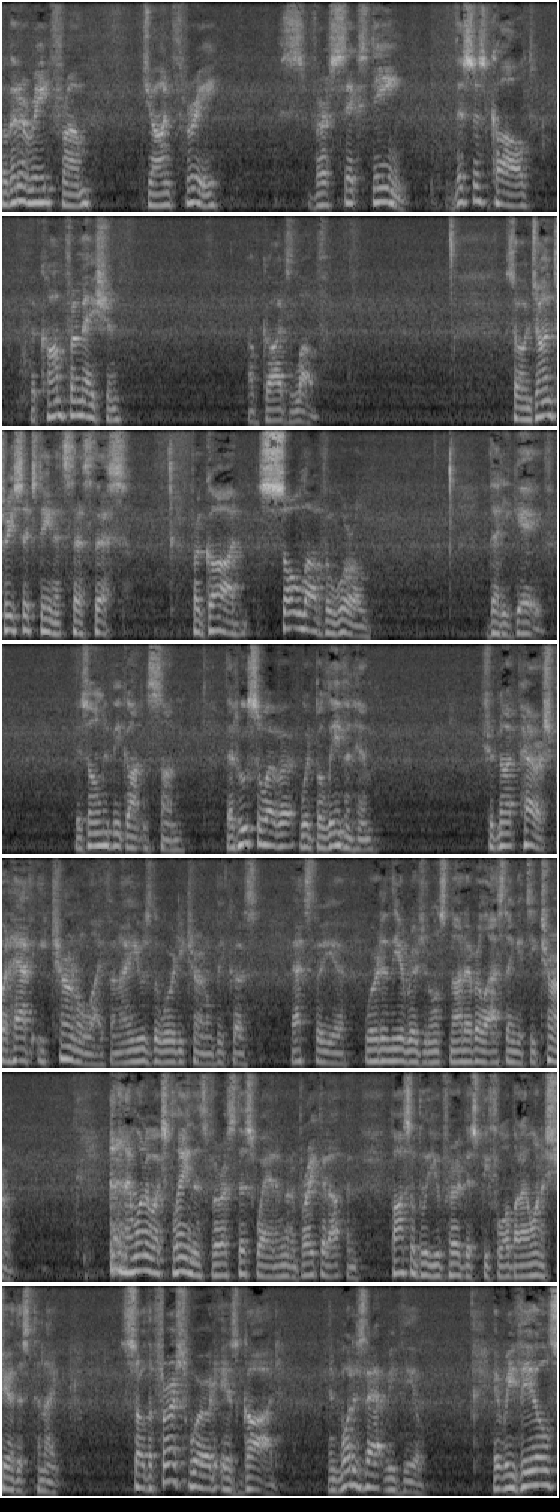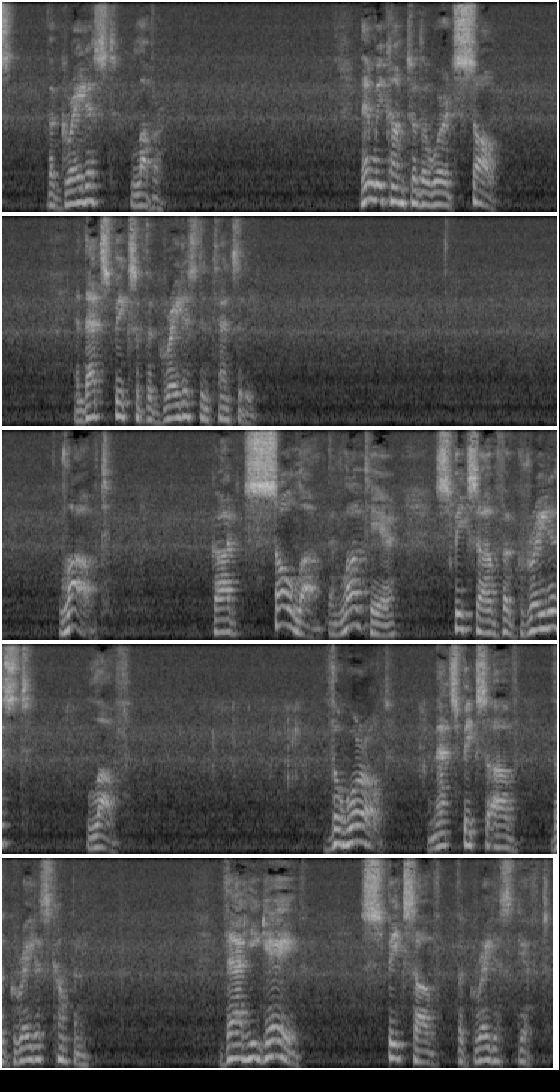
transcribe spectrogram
We're going to read from John 3, verse 16. This is called the confirmation of God's love. So in John 3:16 it says this, for God so loved the world that he gave his only begotten son that whosoever would believe in him should not perish but have eternal life and I use the word eternal because that's the uh, word in the original it's not everlasting it's eternal and I want to explain this verse this way and I'm going to break it up and Possibly you've heard this before, but I want to share this tonight. So the first word is God. And what does that reveal? It reveals the greatest lover. Then we come to the word so. And that speaks of the greatest intensity. Loved. God so loved. And loved here speaks of the greatest love. The world, and that speaks of the greatest company. That he gave speaks of the greatest gift.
